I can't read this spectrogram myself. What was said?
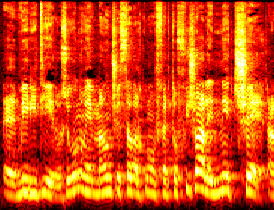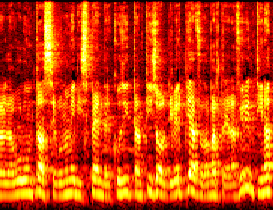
eh, veritiero secondo me, ma non c'è stata alcuna offerta ufficiale né c'è la volontà secondo me di spendere così tanti soldi per piazza da parte della Fiorentina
